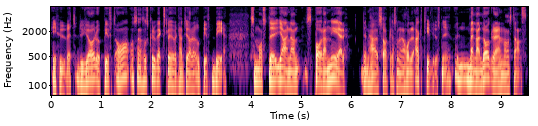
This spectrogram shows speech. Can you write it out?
i huvudet. Du gör uppgift A och sen så ska du växla över till att göra uppgift B. Så måste hjärnan spara ner den här saken som den håller aktiv just nu. Mellanlagra den någonstans.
